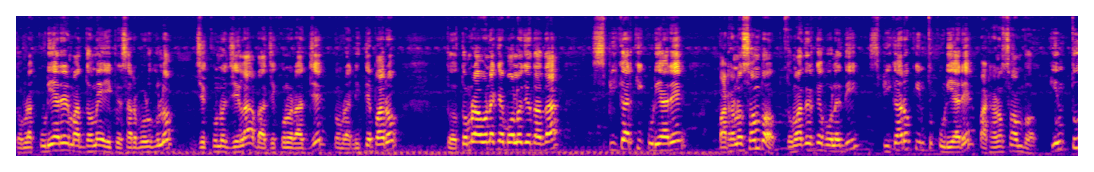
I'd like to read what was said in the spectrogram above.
তোমরা কুরিয়ারের মাধ্যমে এই প্রেসার বোর্ডগুলো যে কোনো জেলা বা যে কোনো রাজ্যে তোমরা নিতে পারো। তো তোমরা অনেকে বলো যে, দাদা স্পিকার কি কুরিয়ারে পাঠানো সম্ভব? তোমাদেরকে বলে দিই স্পিকারও কিন্তু কুরিয়ারে পাঠানো সম্ভব। কিন্তু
